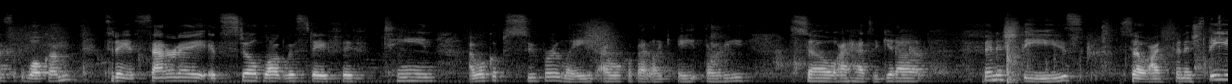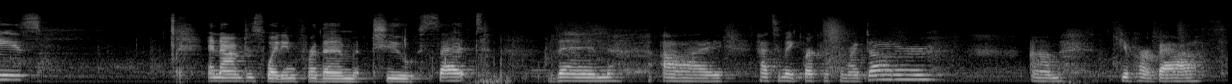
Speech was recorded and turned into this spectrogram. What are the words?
Guys welcome. Today is saturday it's still vlogmas day 15 i woke up super late i woke up at like 8 30 so i had to get up finish these. So i finished these and now i'm just waiting for them to set. Then i had to make breakfast for my daughter um, give her a bath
